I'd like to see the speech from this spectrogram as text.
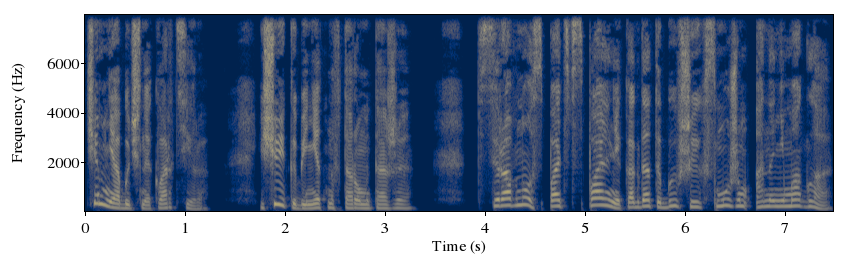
Чем необычная квартира? Еще и кабинет на втором этаже. Все равно спать в спальне, когда-то бывшей их с мужем, она не могла.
